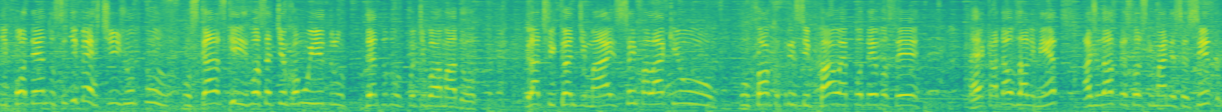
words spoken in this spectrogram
e podendo se divertir junto com os caras que você tinha como ídolo dentro do futebol amador. Gratificante demais, sem falar que o, o foco principal é poder você arrecadar os alimentos, ajudar as pessoas que mais necessitam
